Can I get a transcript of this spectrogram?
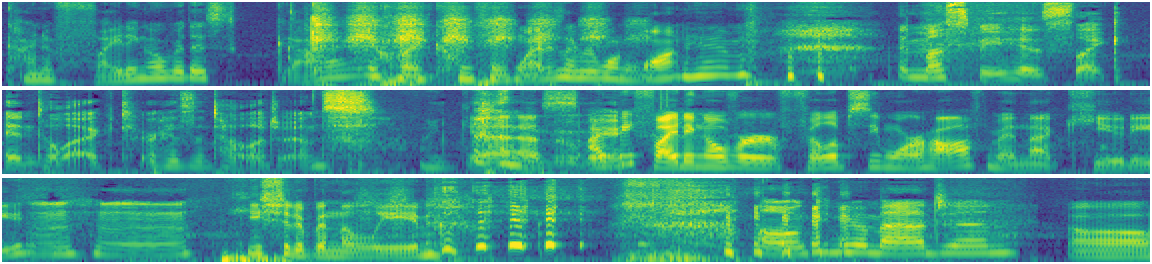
kind of fighting over this guy? like, why does everyone want him? It must be his like intellect or his intelligence. I guess movie. I'd be fighting over Philip Seymour Hoffman, that cutie. Mm-hmm. He should have been the lead. Oh, can you imagine? oh,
